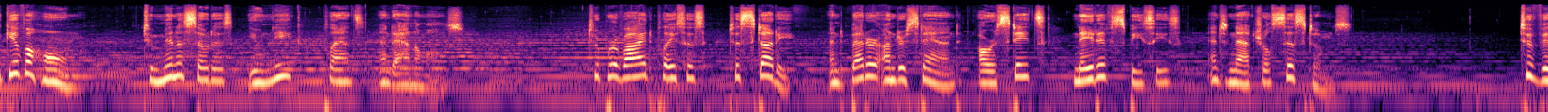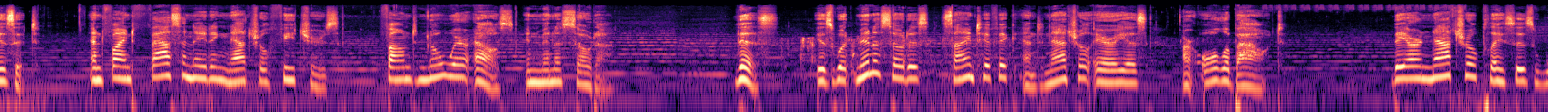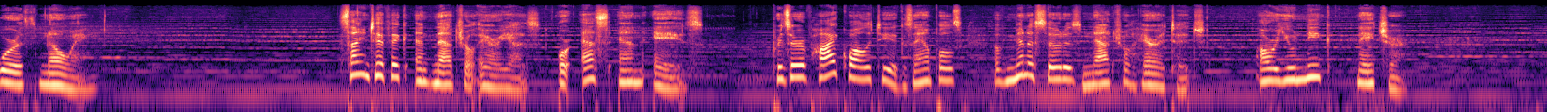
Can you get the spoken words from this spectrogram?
to give a home to Minnesota's unique plants and animals, to provide places to study and better understand our state's native species and natural systems, to visit and find fascinating natural features found nowhere else in Minnesota. This is what Minnesota's scientific and natural areas are all about. They are natural places worth knowing. Scientific and Natural Areas, or SNAs, preserve high quality examples of Minnesota's natural heritage, our unique nature.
